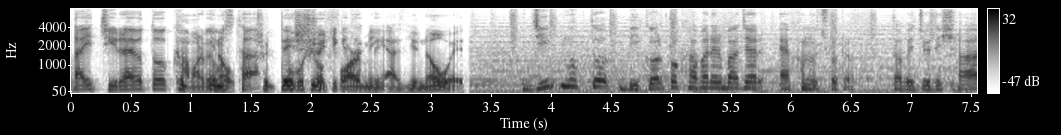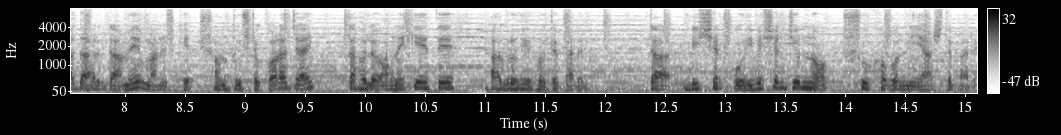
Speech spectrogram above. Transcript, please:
তাই চিরায়ত খামার ব্যবস্থা অবশ্যই টিকে থাকবে। as you know it. জীবমুক্ত বিকল্প খাবারের বাজার এখনও ছোট। তবে যদি স্বাদ আর দামে মানুষকে সন্তুষ্ট করা যায় তাহলে অনেকে এতে আগ্রহী হতে পারেন। তা বিশ্বের পরিবেশের জন্য সুখবর নিয়ে আসতে পারে।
